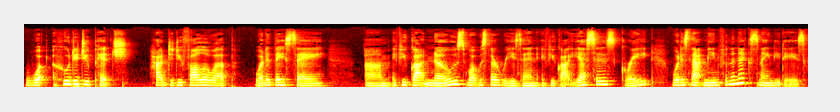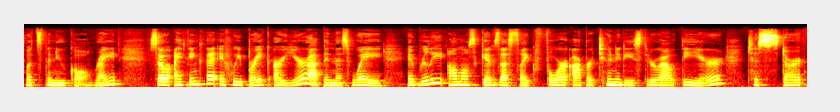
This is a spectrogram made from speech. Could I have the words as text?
What who did you pitch? How did you follow up? What did they say? Um, if you got no's, what was their reason? If you got yeses, great. What does that mean for the next 90 days? What's the new goal, right? So I think that if we break our year up in this way, it really almost gives us like four opportunities throughout the year to start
